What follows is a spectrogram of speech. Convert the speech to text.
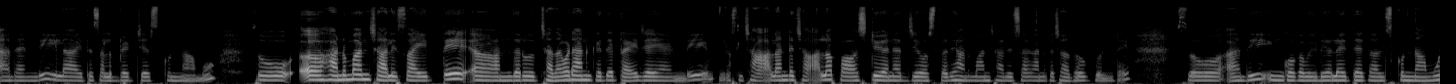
అదండి ఇలా అయితే సెలబ్రేట్ చేసుకున్నాము. సో, హనుమాన్ చాలీస అయితే అందరూ చదవడానికి అయితే ట్రై చేయండి. అసలు చాలా అంటే చాలా పాజిటివ్ ఎనర్జీ వస్తుంది హనుమాన్ చాలీసా కనుక చదువుకుంటే. సో, అది ఇంకొక వీడియోలో అయితే కలుసుకుందాము.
